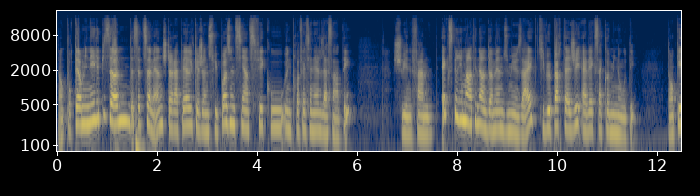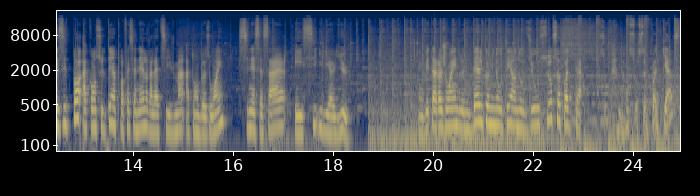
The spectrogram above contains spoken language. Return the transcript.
Donc, pour terminer l'épisode de cette semaine, je te rappelle que je ne suis pas une scientifique ou une professionnelle de la santé. Je suis une femme expérimentée dans le domaine du mieux-être qui veut partager avec sa communauté. Donc, n'hésite pas à consulter un professionnel relativement à ton besoin, si nécessaire et s'il y a lieu. Je t'invite à rejoindre une belle communauté en audio sur ce, sur ce podcast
